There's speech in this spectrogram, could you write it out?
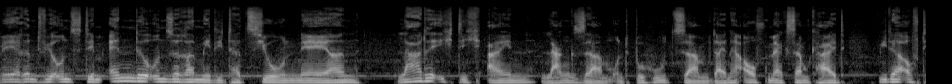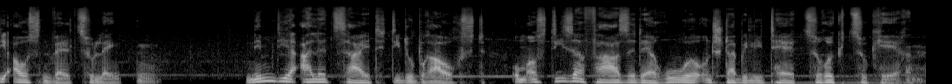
Während wir uns dem Ende unserer Meditation nähern, lade ich dich ein, langsam und behutsam deine Aufmerksamkeit wieder auf die Außenwelt zu lenken. Nimm dir alle Zeit, die du brauchst, um aus dieser Phase der Ruhe und Stabilität zurückzukehren.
